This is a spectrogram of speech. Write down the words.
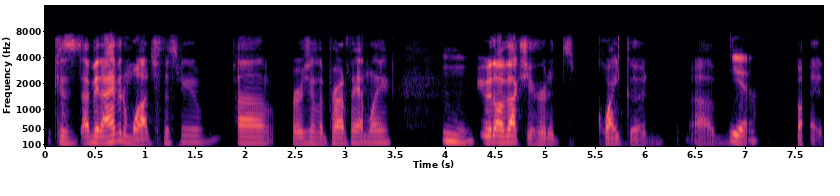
because I mean I haven't watched this new uh version of the Proud Family, hmm even though I've actually heard it's quite good. Um, Yeah. but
